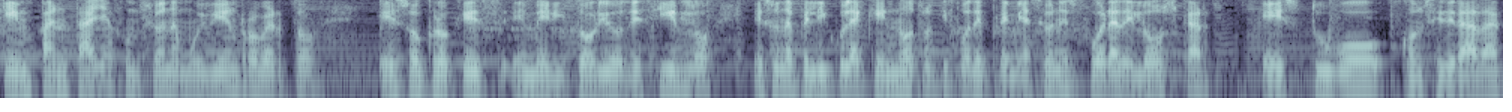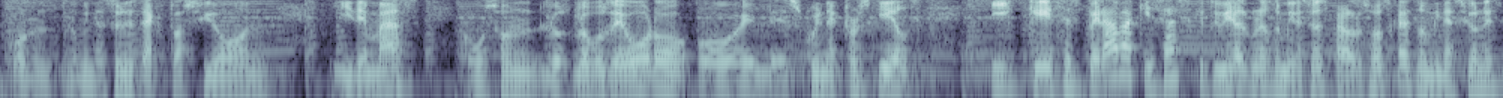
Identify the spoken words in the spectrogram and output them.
que en pantalla funciona muy bien, Roberto. Eso creo que es eh, meritorio decirlo. Es una película que en otro tipo de premiaciones fuera del Oscar estuvo considerada con nominaciones de actuación y demás, como son los Globos de Oro o el Screen Actors Guild, y que se esperaba quizás que tuviera algunas nominaciones para los Oscars, nominaciones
